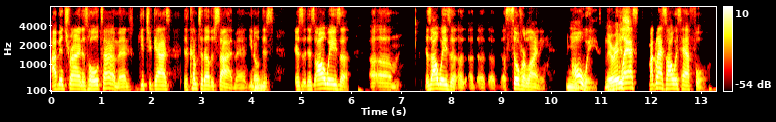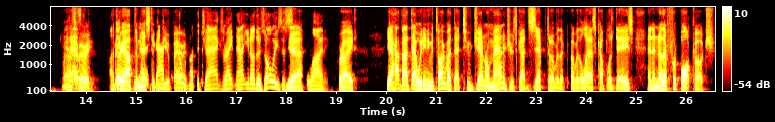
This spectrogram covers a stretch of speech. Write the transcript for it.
I've been trying this whole time, man. Get you guys to come to the other side, man. You know Mm. this. There's there's always a, a um there's always a a, a, a, a silver lining. Mm. Always There The is? glass. My glass is always half full. That's has- very, Are very optimistic of you, Jack Bill Barrett. About the Jags right now, you know, there's always a Yeah. silver lining. Right. Yeah, how about that? We didn't even talk about that. Two general managers got zipped over the over the last couple of days, and another football coach.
